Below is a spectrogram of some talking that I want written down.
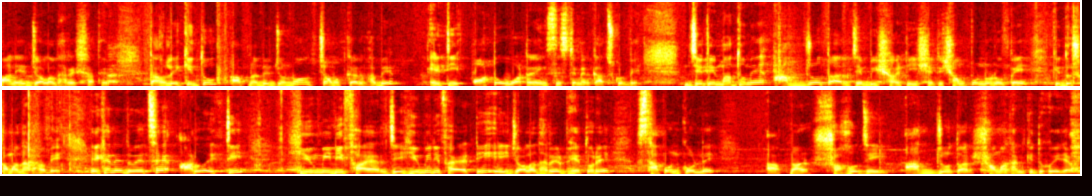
পানির জলাধারের সাথে। তাহলেই কিন্তু আপনাদের জন্য চমৎকারভাবে এটি অটো ওয়াটারিং সিস্টেমের কাজ করবে, যেটির মাধ্যমে আর্দ্রতার যে বিষয়টি সেটি সম্পূর্ণরূপে কিন্তু সমাধান হবে। এখানে রয়েছে আরও একটি হিউমিডিফায়ার যে হিউমিডিফায়ারটি এই জলাধারের ভেতরে স্থাপন করলে আপনার সহজেই আর্দ্রতার সমাধান কিন্তু হয়ে যাবে।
